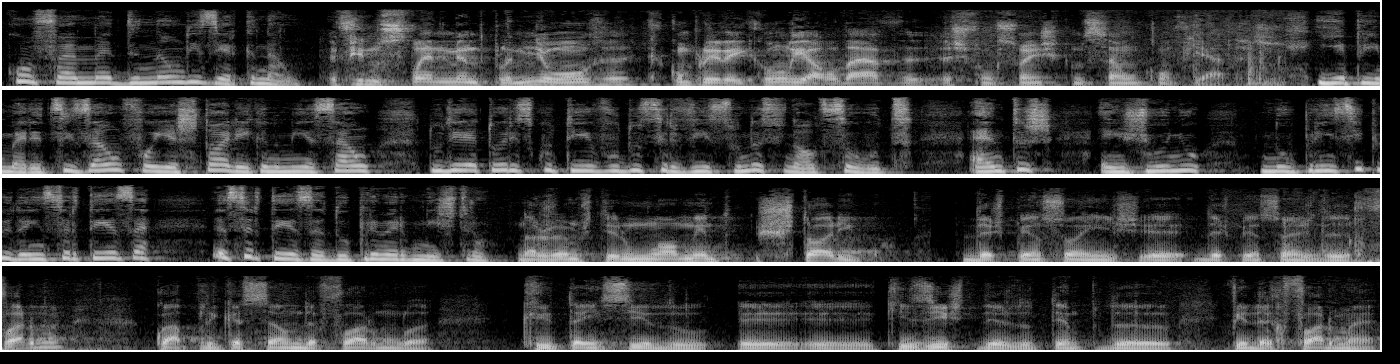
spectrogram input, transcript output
com fama de não dizer que não. Afirmo solenemente pela minha honra que cumprirei com lealdade as funções que me são confiadas. E a primeira decisão foi a histórica nomeação do diretor executivo do Serviço Nacional de Saúde. Antes, em junho, no princípio da incerteza, a certeza do primeiro-ministro. Nós vamos ter um aumento histórico das pensões, eh, das pensões de reforma com a aplicação da fórmula que tem sido, eh, eh, que existe desde o tempo de, enfim, da reforma,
